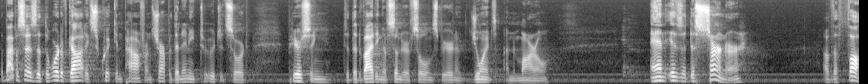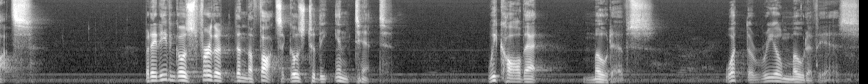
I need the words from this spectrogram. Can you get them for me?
The Bible says that the Word of God is quick and powerful and sharper than any two edged sword, piercing to the dividing of sunder of soul and spirit and of joints and marrow and is a discerner of the thoughts. But it even goes further than the thoughts, it goes to the intent. We call that motives. What the real motive is.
